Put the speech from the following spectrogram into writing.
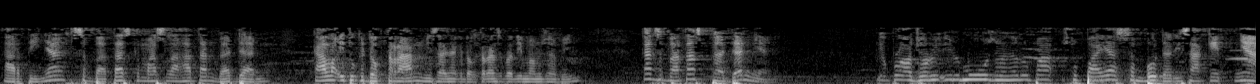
Artinya sebatas kemaslahatan badan kalau itu kedokteran, misalnya kedokteran seperti Imam Syafi'i, kan sebatas badannya. Dia pelajari ilmu sebenarnya lupa supaya sembuh dari sakitnya,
